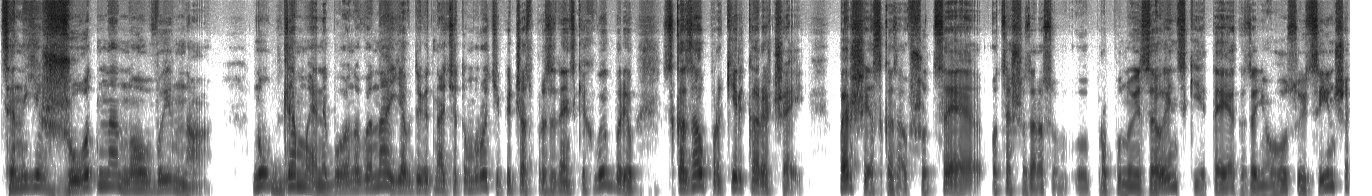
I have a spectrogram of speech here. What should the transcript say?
це не є жодна новина. Ну, для мене була новина. Я в 19-му році під час президентських виборів сказав про кілька речей. Перше, я сказав, що це оце, що зараз е, пропонує Зеленський, і те, як за нього голосують всі інше,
